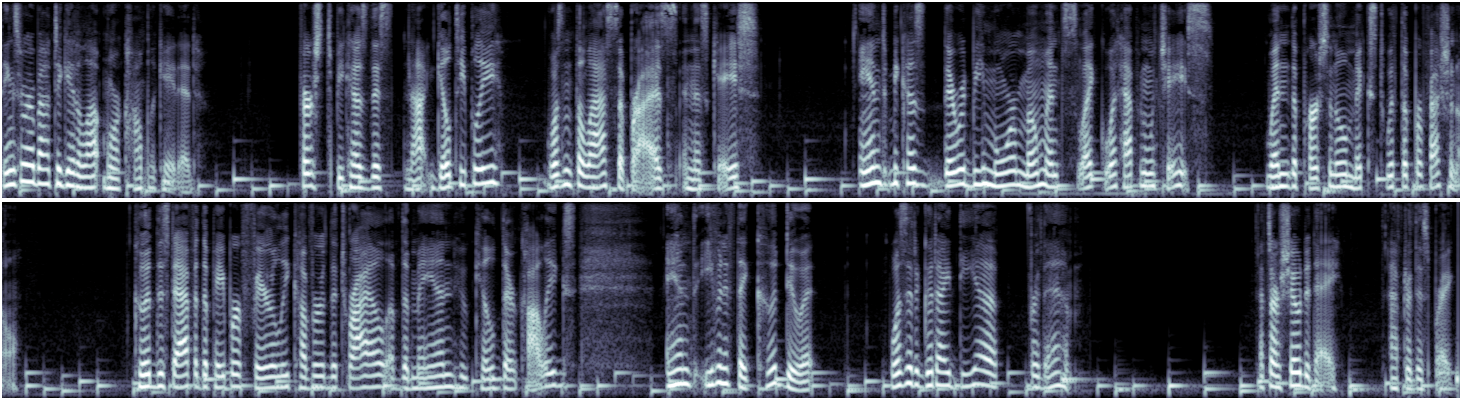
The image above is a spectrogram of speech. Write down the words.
things were about to get a lot more complicated. First, because this not guilty plea wasn't the last surprise in this case, and because there would be more moments like what happened with Chase, when the personal mixed with the professional. Could the staff at the paper fairly cover the trial of the man who killed their colleagues? And even if they could do it, was it a good idea for them? That's our show today, after this break.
